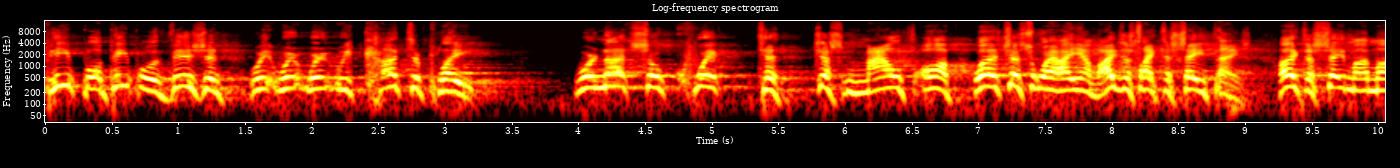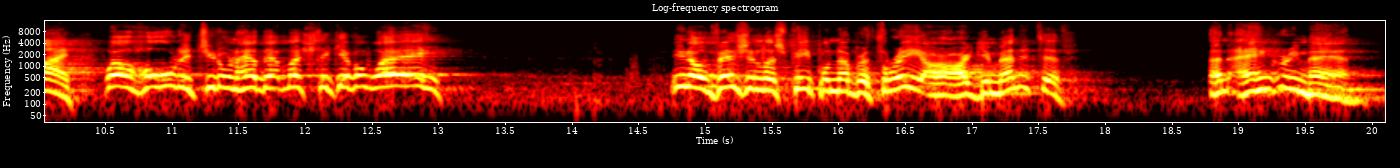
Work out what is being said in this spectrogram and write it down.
people, people with vision, we, we, we contemplate. We're not so quick to just mouth off. Well, that's just the way I am. I just like to say things. I like to say my mind. Well, hold it. You don't have that much to give away. You know, visionless people, number three, are argumentative. An angry man,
